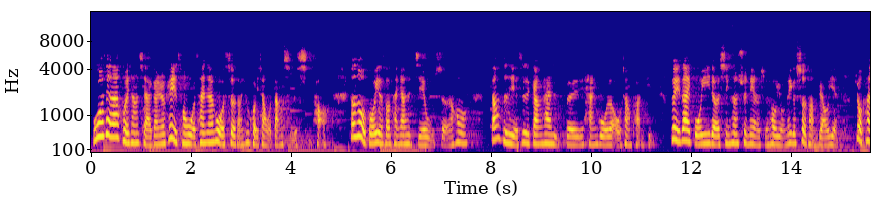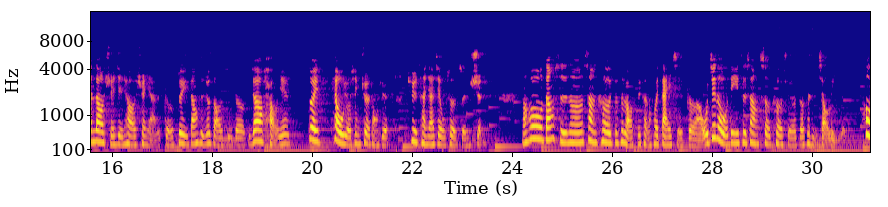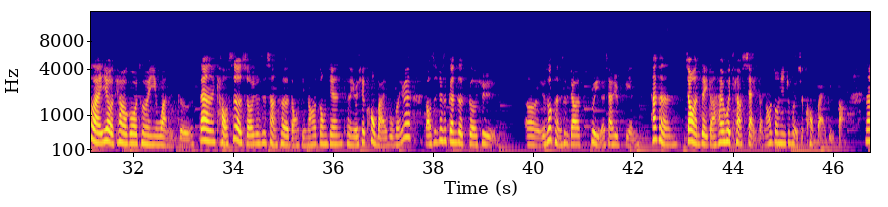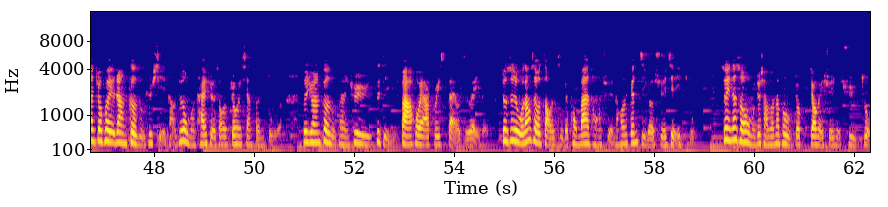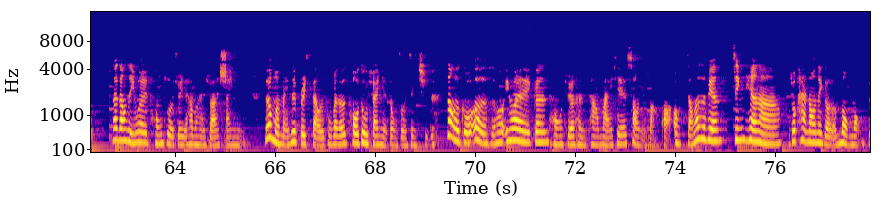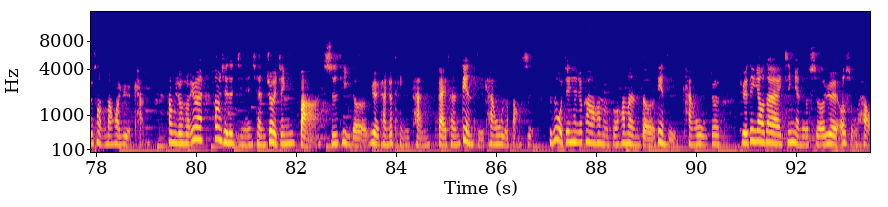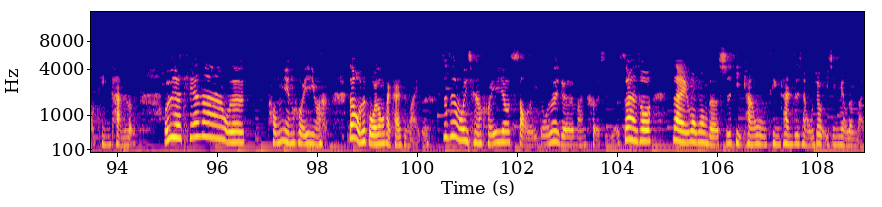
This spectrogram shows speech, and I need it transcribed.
不过现在回想起来，感觉可以从我参加过的社团去回想我当时的喜好。当时我国一的时候参加是街舞社，然后当时也是刚开始追韩国的偶像团体，所以在国一的新生训练的时候有那个社团表演，就有看到学姐跳的泫雅的歌，所以当时就找了几个比较好也对跳舞有兴趣的同学去参加街舞社的甄选。然后当时呢，上课就是老师可能会带一些歌啊。我记得我第一次上社课学的歌是李孝利的，后来也有跳过 Twenty One 的歌，但考试的时候就是上课的东西，然后中间可能有一些空白的部分，因为老师就是跟着歌去，呃，有时候可能是比较 free 的下去编，他可能教完这一段，他又会跳下一段，然后中间就会有一些空白的地方，那就会让各组去协调，就是我们开学的时候就会先分组了。所以就让各组可以去自己发挥啊，freestyle 之类的。就是我当时有找了几个同班的同学，然后跟几个学姐一组。所以那时候我们就想说，那不如就交给学姐去做。那当时因为同组的学姐她们很喜欢 shiny，所以我们每次 freestyle 的部分都是偷渡 shiny 的动作进去的。到了国二的时候，因为跟同学很常买一些少女漫画哦。讲到这边，今天啊，我就看到那个梦梦，就少女漫画月刊。他们就说，因为他们其实几年前就已经把实体的月刊就停刊，改成电子刊物的方式。可是我今天就看到他们说，他们的电子刊物就决定要在今年的十二月二十五号停刊了。我就觉得天呐，我的童年回忆嘛，虽然我是国中才开始买的，就是我以前回忆又少了一个，我真的觉得蛮可惜的。虽然说在梦梦的实体刊物停刊之前，我就已经没有在买。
